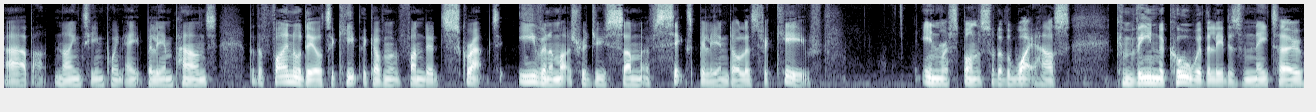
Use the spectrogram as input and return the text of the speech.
about £19.8 billion, but the final deal to keep the government funded scrapped even a much reduced sum of $6 billion for Kiev. In response, sort of the White House convened a call with the leaders of NATO,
